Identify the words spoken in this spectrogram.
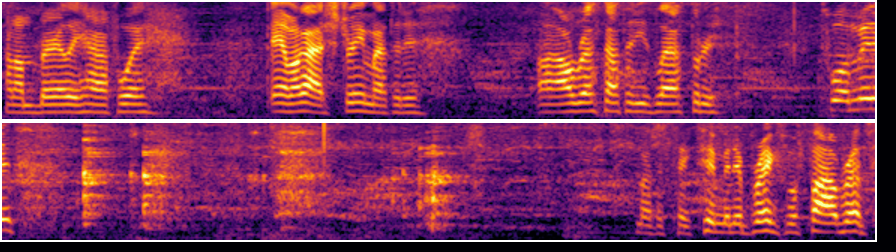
and I'm barely halfway. Damn, I got a stream after this. I'll rest after these last three. 12 minutes. I'm about to take 10 minute breaks with five reps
